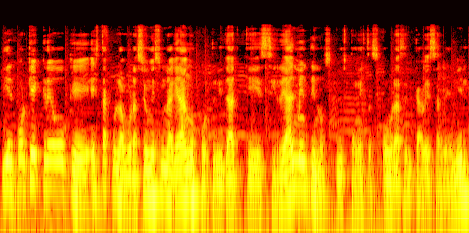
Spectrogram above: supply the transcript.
y el por qué creo que esta colaboración es una gran oportunidad que si realmente nos gustan estas obras del cabeza de Emil,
